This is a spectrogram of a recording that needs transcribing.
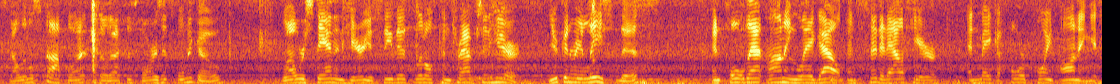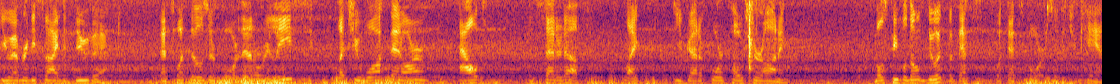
It's got a little stop on it, so that's as far as it's gonna go. While we're standing here, you see this little contraption here. You can release this and pull that awning leg out and sit it out here and make a four point awning if you ever decide to do that. That's what those are for. That'll release, let you walk that arm out and set it up like you've got a four poster awning. Most people don't do it, but that's what that's for, so that you can.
